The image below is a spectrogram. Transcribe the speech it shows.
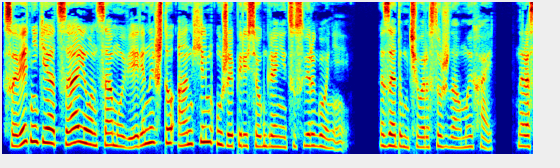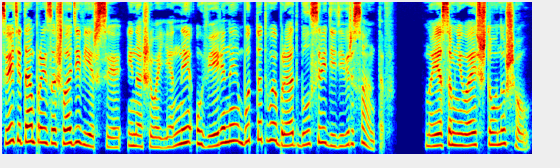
Советники отца и он сам уверены, что Анхельм уже пересек границу с Вергонией. Задумчиво рассуждал мой Хайт. На рассвете там произошла диверсия, и наши военные уверены, будто твой брат был среди диверсантов. Но я сомневаюсь, что он ушел.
